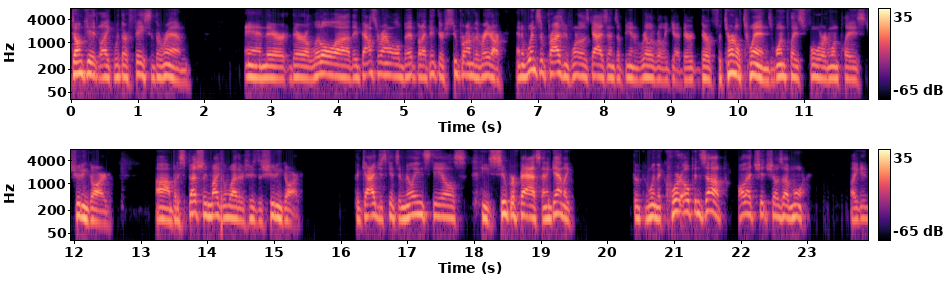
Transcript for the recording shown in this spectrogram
dunk it like with their face at the rim. And they're they're a little uh they bounce around a little bit, but I think they're super under the radar. And it wouldn't surprise me if one of those guys ends up being really, really good. They're they're fraternal twins. One plays four and one plays shooting guard um, but especially Michael Weathers, who's the shooting guard. The guy just gets a million steals. He's super fast. And again, like the, when the court opens up, all that shit shows up more. Like it,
